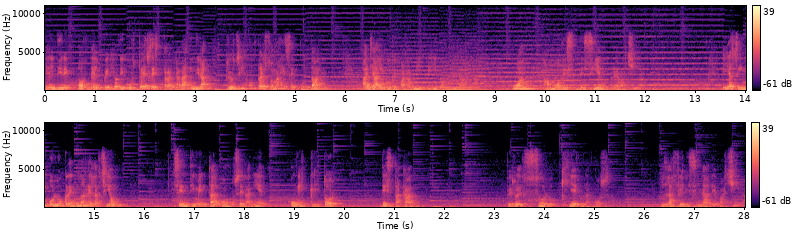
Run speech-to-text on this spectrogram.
el director del periódico. Ustedes se extrañarán y dirán, pero si es un personaje secundario, hay algo que para mí es inolvidable. Juan amó desde siempre a Bachía. Ella se involucra en una relación sentimental con José Daniel, un escritor destacado pero él solo quiere una cosa, la felicidad de Bachira.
